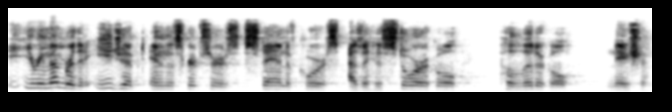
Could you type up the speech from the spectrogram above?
You remember that Egypt in the scriptures stand, of course, as a historical, political nation.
